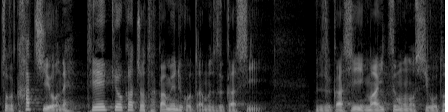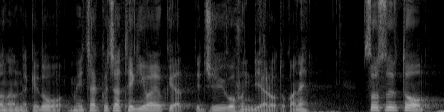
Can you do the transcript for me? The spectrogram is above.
ちょっと価値をね、提供価値を高めることは難しい。難しい。まあ、いつもの仕事なんだけど、めちゃくちゃ手際よくやって15分でやろうとかね。そうすると、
